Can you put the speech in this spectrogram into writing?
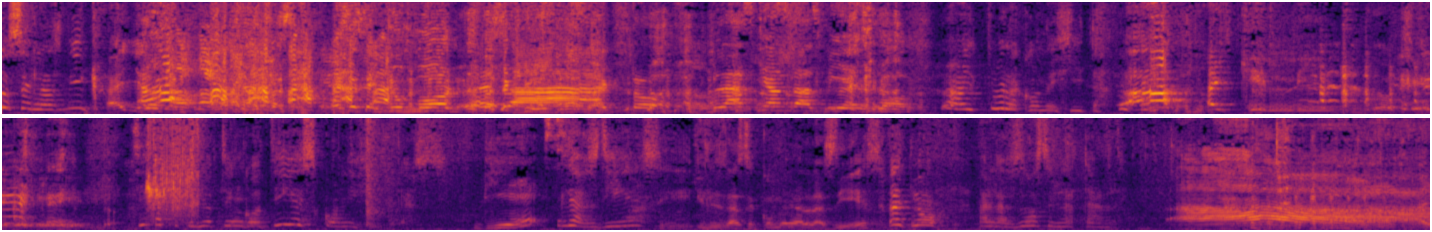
yo se las vi, calla. Ese es el YouPorn. Exacto. Blas, ¿qué andas viendo? Ay, pura conejita. Ay, qué lindo, qué lindo. Fíjate que yo tengo 10 conejitas. ¿Diez? Las 10. ¿Y les das de comer a las 10? Ah, no, a las 2 de la tarde. Ay.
